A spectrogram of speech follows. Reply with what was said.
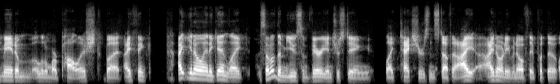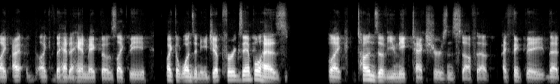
made them a little more polished, but I think I you know, and again, like some of them use some very interesting like textures and stuff that I I don't even know if they put the like I like they had to hand make those like the like the ones in Egypt, for example, has like tons of unique textures and stuff that I think they that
